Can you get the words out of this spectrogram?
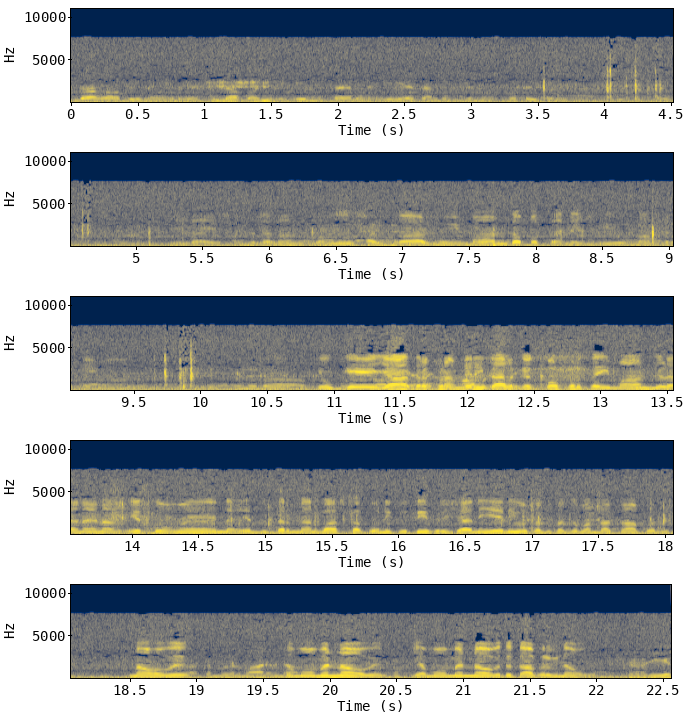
موجودہ بھابی نے کتابیں کی مسائل نے یہ ہے کہ پتہ ہی نہیں۔ سرکار نو ایمان دا پتہ نہیں سی وہ کافر کا ایمان کیونکہ یاد رکھنا میری گل کہ کفر تے ایمان جڑا نا یہ دونوں درمیان واسطہ کوئی نہیں کوئی تیسری شانی یہ نہیں ہو سکتا کہ بندہ کافر نہ ہوئے تو مومن نہ ہوئے یا مومن نہ ہوئے تو کافر بھی نہ ہوئے۔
